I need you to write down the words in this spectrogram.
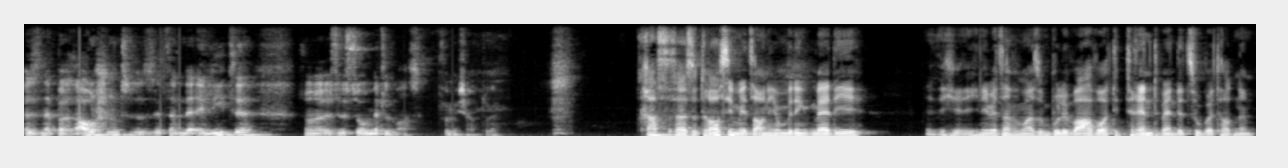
also es ist nicht berauschend, es ist jetzt nicht in der Elite, sondern es ist so Mittelmaß für mich aktuell. Krass, das heißt, du traust ihm jetzt auch nicht unbedingt mehr die, ich, ich nehme jetzt einfach mal so ein Boulevardwort, die Trendwende zu bei Tottenham.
